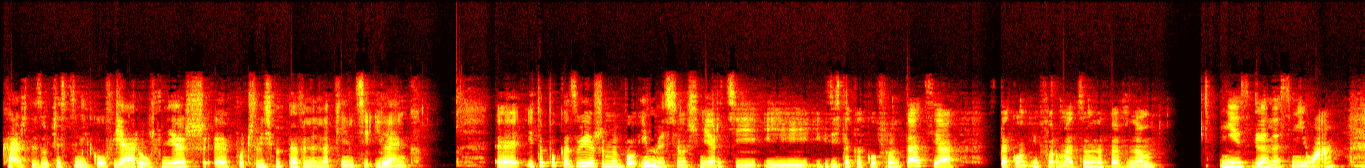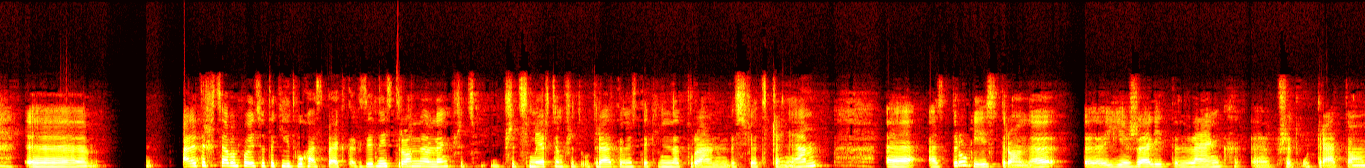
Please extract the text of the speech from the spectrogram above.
każdy z uczestników, ja również, e, poczuliśmy pewne napięcie i lęk. E, I to pokazuje, że my boimy się śmierci i, i gdzieś taka konfrontacja z taką informacją na pewno nie jest dla nas miła. Ale też chciałabym powiedzieć o takich dwóch aspektach. Z jednej strony lęk przed, przed śmiercią, przed utratą jest takim naturalnym doświadczeniem, e, a z drugiej strony, e, jeżeli ten lęk e, przed utratą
